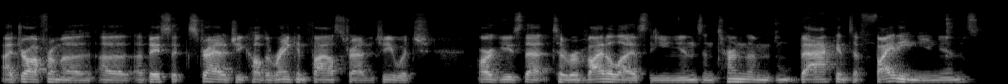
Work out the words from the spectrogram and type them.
I draw from a, a, a, basic strategy called the rank and file strategy, which argues that to revitalize the unions and turn them back into fighting unions,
